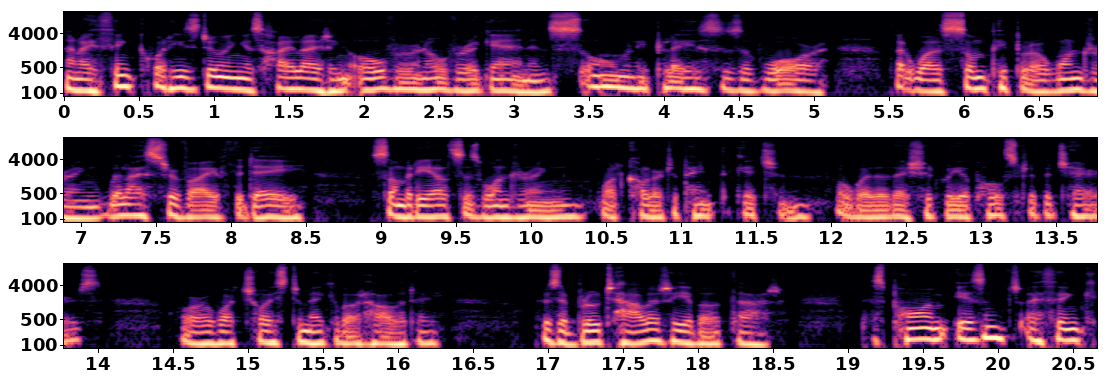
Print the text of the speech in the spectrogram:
And I think what he's doing is highlighting over and over again in so many places of war that while some people are wondering, will I survive the day? Somebody else is wondering what colour to paint the kitchen, or whether they should reupholster the chairs, or what choice to make about holiday. There's a brutality about that. This poem isn't, I think,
